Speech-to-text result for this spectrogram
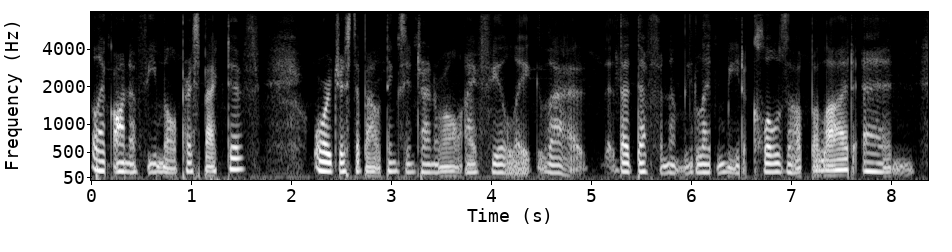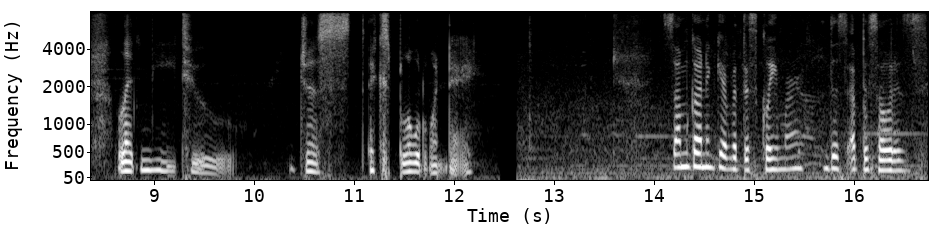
like on a female perspective, or just about things in general, I feel like that that definitely led me to close up a lot and led me to just explode one day. So I'm gonna give a disclaimer. This episode is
